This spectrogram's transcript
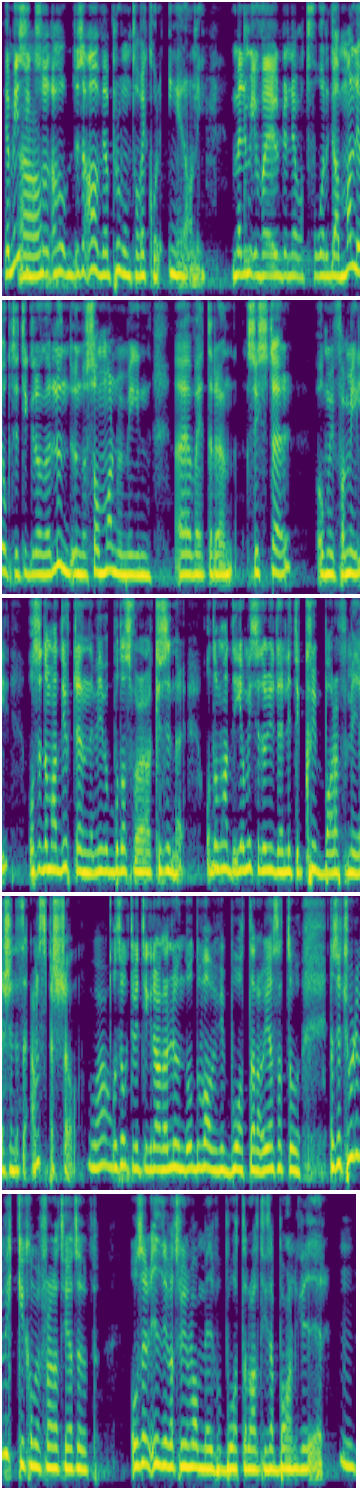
Jag minns Ja. inte så, alltså, du sa, ah, vi har prov om två veckor, ingen aning. Men vad jag gjorde när jag var två år gammal, jag åkte till Gröna Lund under sommaren med min eh, vad heter den, syster och min familj. Och så de hade gjort en, vi var båda våra kusiner. Och de hade, jag minns att de gjorde en liten crib bara för mig, jag kände att I'm special. Wow. Och så åkte vi till Gröna Lund och då var vi vid båtarna och jag satt och, alltså jag tror det mycket kommer från att jag typ och sen Idri var tvungen att vara med på båtarna och allting så här barngrejer. Mm.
